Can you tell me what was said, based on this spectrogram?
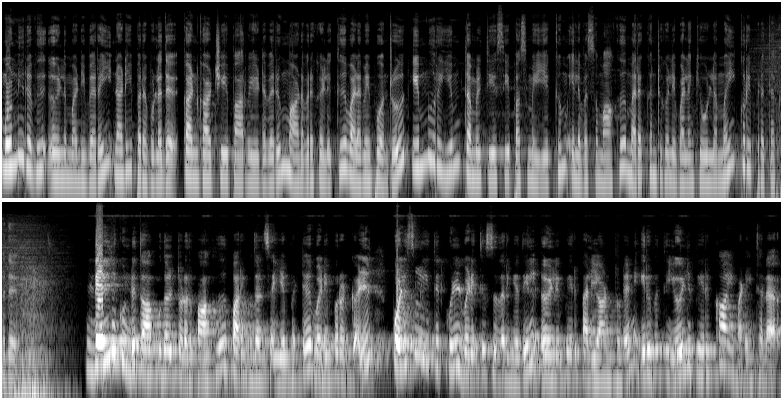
முன்னிரவு ஏழு மணி வரை நடைபெறவுள்ளது. கண்காட்சியை பார்வையிட வரும் மாணவர்களுக்கு வழமை போன்று இம்முறையும் தமிழ் தேசிய பசுமை இயக்கம் இலவசமாக மரக்கன்றுகளை வழங்கியுள்ளமை குறிப்பிடத்தக்கது. டெல்லி குண்டு தாக்குதல் தொடர்பாக பறிமுதல் செய்யப்பட்ட வெடிபொருட்கள் பொலிஸ் நிலையத்திற்குள் வெடித்து சிதறியதில் ஏழு பேர் பலியானதுடன் இருபத்தி ஏழு பேர் காயமடைந்தனர்.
